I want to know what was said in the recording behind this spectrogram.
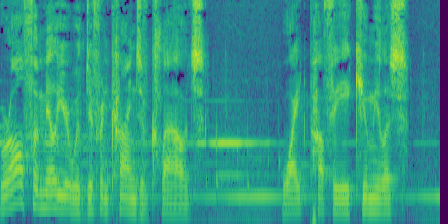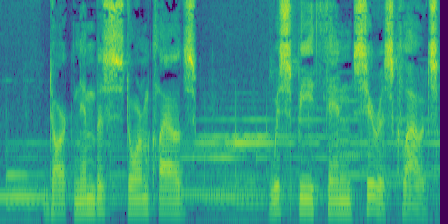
We're all familiar with different kinds of clouds white, puffy cumulus, dark nimbus storm clouds, wispy, thin cirrus clouds.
